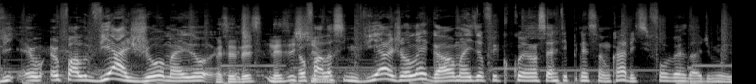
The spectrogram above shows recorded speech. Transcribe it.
vi- eu, eu falo viajou, mas eu. Vai ser desse, nesse Eu falo assim, viajou legal, mas eu fico com uma certa impressão. Cara, e se for verdade mesmo?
